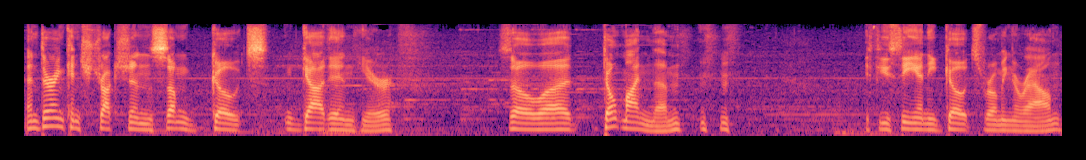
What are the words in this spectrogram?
And during construction, some goats got in here. So, uh, don't mind them. if you see any goats roaming around.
